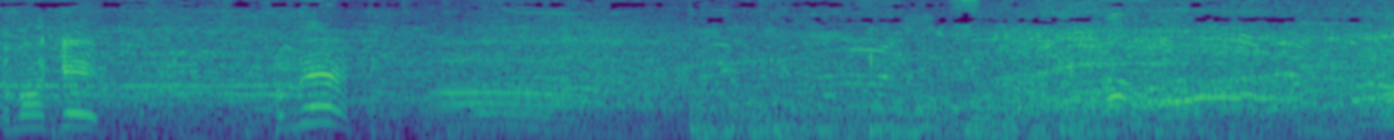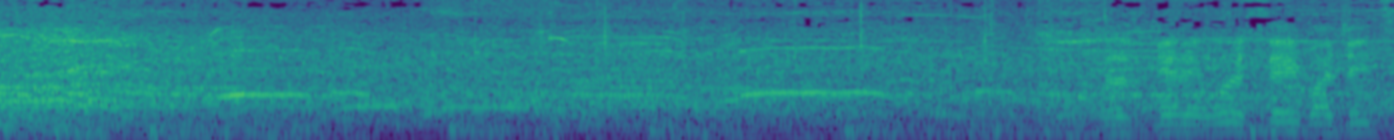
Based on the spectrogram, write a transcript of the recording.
Come on, Cade. From there. Let's get it. What a save by JT.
